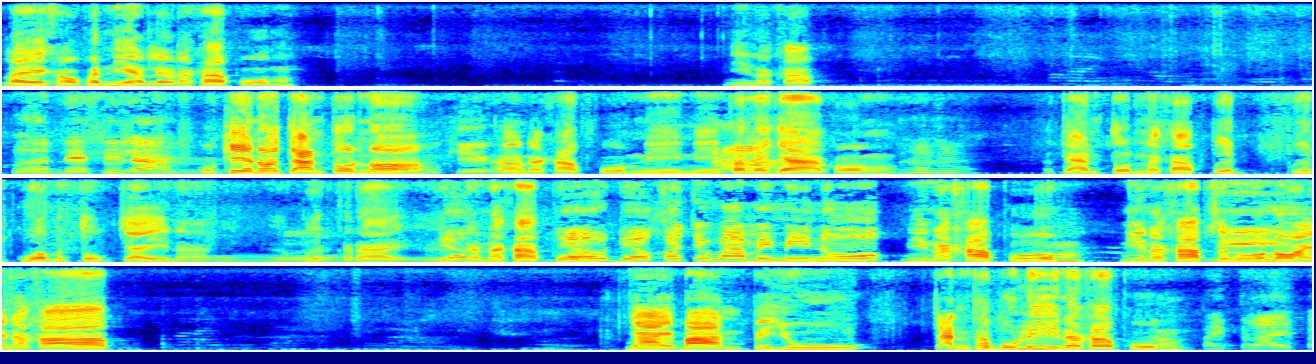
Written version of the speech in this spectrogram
ไล่เขาพะเนียดแล้วนะครับผม นี่แหละครับ เปิดเน็ตสิล่ะ โอเคเนาะอาจารย์ต้นเนาะโอเคครันี่บนะครับผมนี่นี่ค่ะภรรยาของ อาจารย์ต้นนะครับ เปิดเปิดกลัวมันตกใจนะโอ้เออเปิดก็ได้เออเดี๋ยว นั่นนะครับผเดี๋มยวเดี๋ยวเขาจะว่าไม่มีนก นี่นะครับ ผมนี่นะครับนี่สโนหน่อยนะครับย้ายบ้านไปอยู่จันทบุรีนะครับ ผมไปไกลไป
